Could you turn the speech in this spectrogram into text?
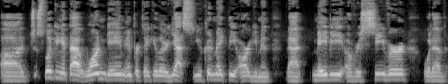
Uh, just looking at that one game in particular, yes, you could make the argument that maybe a receiver would have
